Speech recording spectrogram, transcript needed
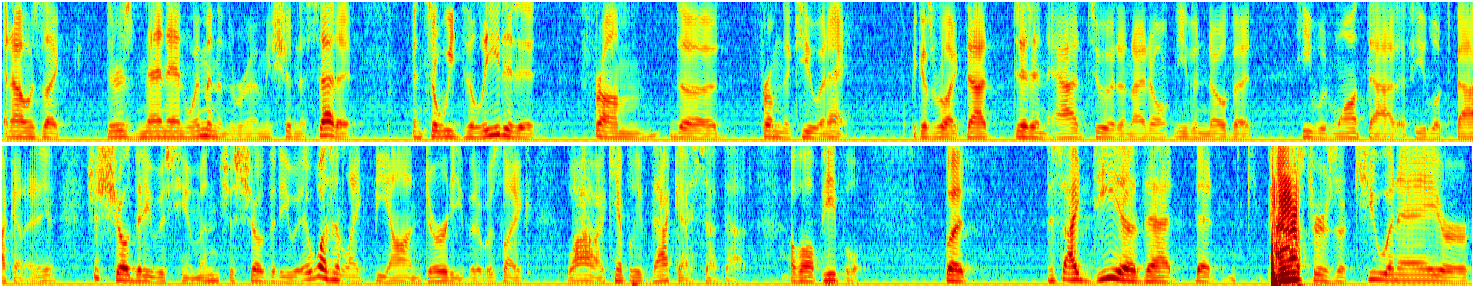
And I was like, there's men and women in the room. He shouldn't have said it. And so we deleted it from the, from the Q&A because we're like, that didn't add to it. And I don't even know that he would want that if he looked back on it. It just showed that he was human. Just showed that he, it wasn't like beyond dirty, but it was like, wow, I can't believe that guy said that of all people. But this idea that that pastors a q&a or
